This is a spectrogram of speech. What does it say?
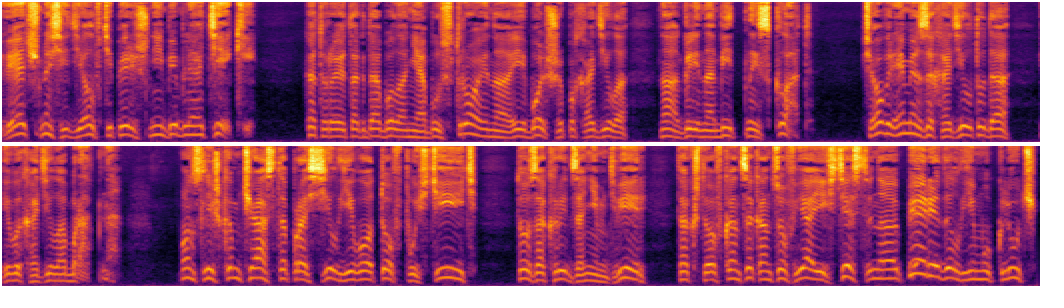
Вечно сидел в теперешней библиотеке — которая тогда была не обустроена и больше походила на глинобитный склад. Все время заходил туда и выходил обратно. Он слишком часто просил его то впустить, то закрыть за ним дверь, так что, в конце концов, я, естественно, передал ему ключ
